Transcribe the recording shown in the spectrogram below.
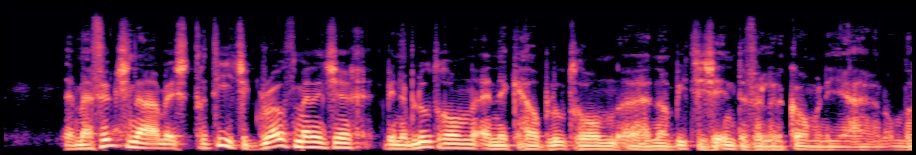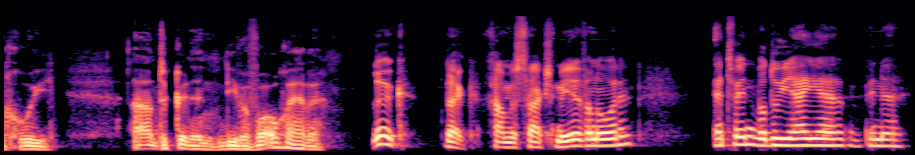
Mijn functienaam is Strategic Growth Manager binnen Bloedron. En ik help Bloedron eh, hun ambities in te vullen de komende jaren. Om de groei aan te kunnen die we voor ogen hebben. Leuk, leuk. Gaan we straks meer van horen. Edwin, wat doe jij eh, binnen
